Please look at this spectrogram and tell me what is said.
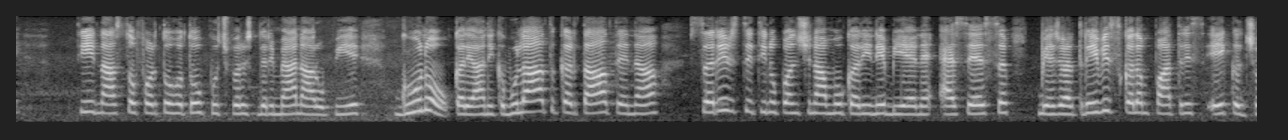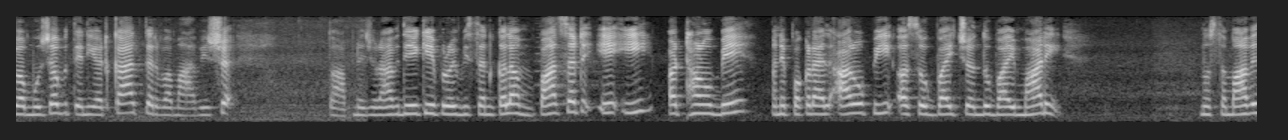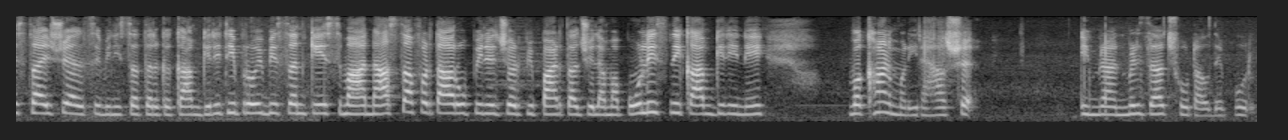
થી નાસ્તો ફરતો હતો. પૂછપરછ દરમિયાન આરોપીએ ગુનો કર્યાની કબૂલાત કરતા તેના શરીર સ્થિતિનું પંચનામું કરીને બીએનએસએસ બે હજાર ત્રેવીસ કલમ પાંત્રીસ એક જ મુજબ તેની અટકાયત કરવામાં આવી છે. તો આપને જણાવી દઈએ કે પ્રોહિબિશન કલમ પાસઠ એઈ અઠ્ઠાણું બે અને પકડાયેલ આરોપી અશોકભાઈ ચંદુભાઈ માળી નો સમાવેશ થાય છે. એલસીબીની સતર્ક કામગીરીથી પ્રોહિબિશન કેસમાં નાસ્તા ફરતા આરોપીને ઝડપી પાડતા જિલ્લામાં પોલીસની કામગીરીને વખાણ મળી રહ્યા છે. ઇમરાન મિર્ઝા છોટાઉદેપુર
